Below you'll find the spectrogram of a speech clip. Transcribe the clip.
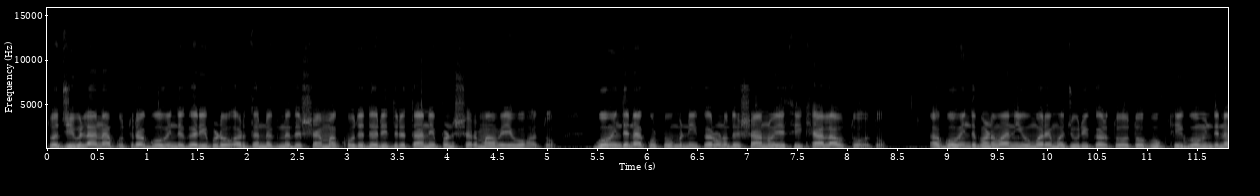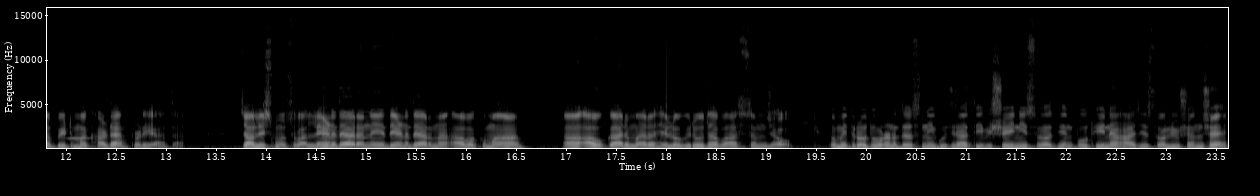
તો જીવલાના પુત્ર ગોવિંદ ગરીબડો અર્ધનગ્ન દશામાં ખુદ દરિદ્રતાને પણ શરમાવે એવો હતો. ગોવિંદના કુટુંબની કરુણ દશાનો એથી ખ્યાલ આવતો હતો. ગોવિંદ ભણવાની ઉંમરે મજૂરી કરતો હતો, ભૂખથી ગોવિંદના પેટમાં ખાડા પડ્યા હતા. ચાલીસમો સવાલ, લેણદાર અને દેણદારના આવકમાં આવકારમાં રહેલો વિરોધાભાસ સમજાવો. તો મિત્રો, ધોરણ દસની ગુજરાતી વિષયની સ્વાધ્યન પોથીના આ જે સોલ્યુશન છે,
